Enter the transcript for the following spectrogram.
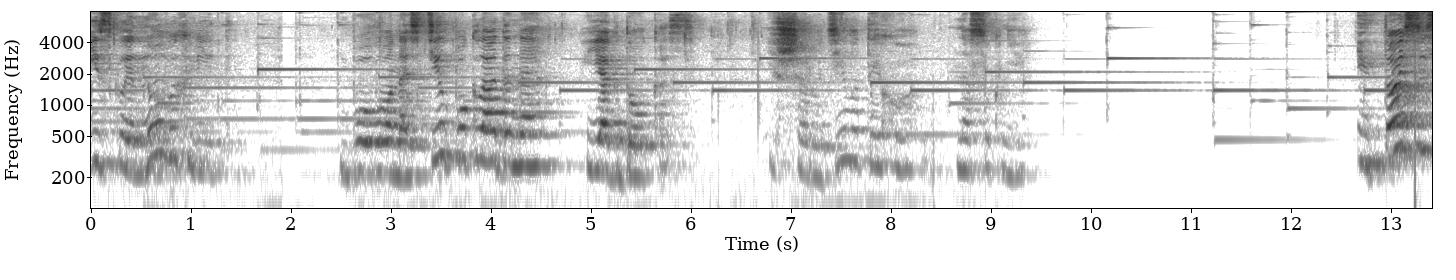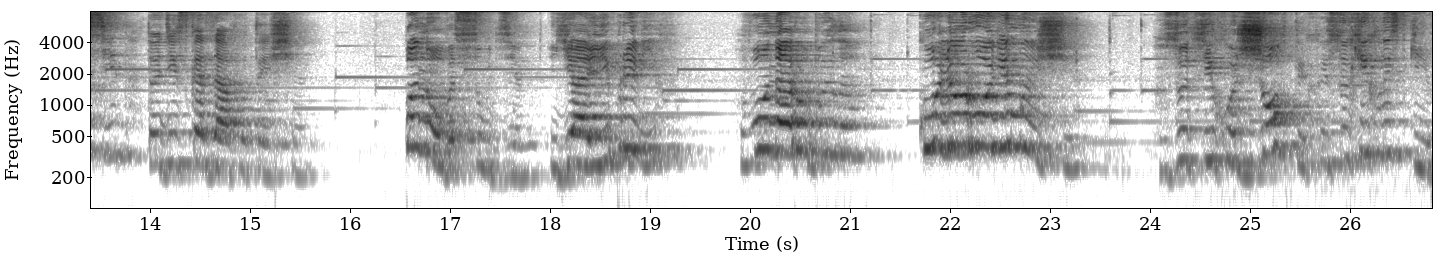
із кленових віт. Було на стіл покладене, як доказ, і шаруділо тихо на сукні. І той сусід тоді сказав у тиші. Панове судді, я її привів. Вона робила кольорові миші з оцих ось жовтих і сухих листків.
